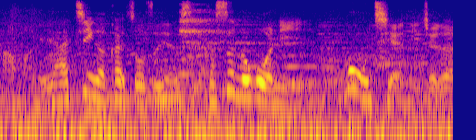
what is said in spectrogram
他嘛，你他进而可以做这件事。可是如果你目前你觉得，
